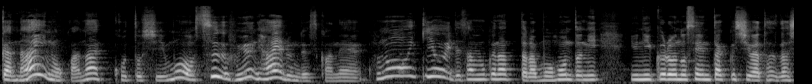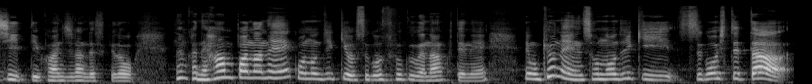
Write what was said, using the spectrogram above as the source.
がないのかな今年。もうすぐ冬に入るんですかね。この勢いで寒くなったらもう本当にユニクロの選択肢は正しいっていう感じなんですけど。なんかね半端なねこの時期を過ごす服がなくてね。でも去年その時期過ごしてた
